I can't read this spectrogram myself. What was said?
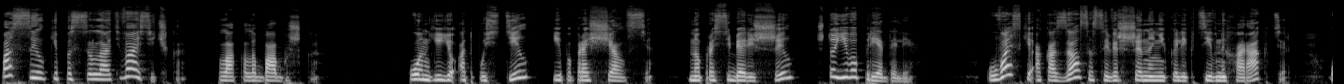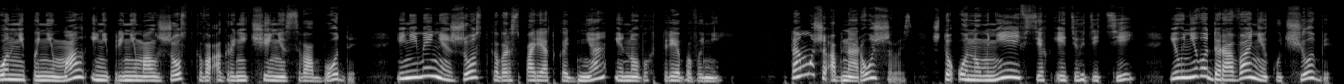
посылки посылать, Васечка», — плакала бабушка. Он ее отпустил и попрощался, но про себя решил, что его предали. У Васьки оказался совершенно не коллективный характер, он не понимал и не принимал жесткого ограничения свободы и не менее жесткого распорядка дня и новых требований. К тому же обнаружилось, что он умнее всех этих детей, и у него дарование к учебе,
